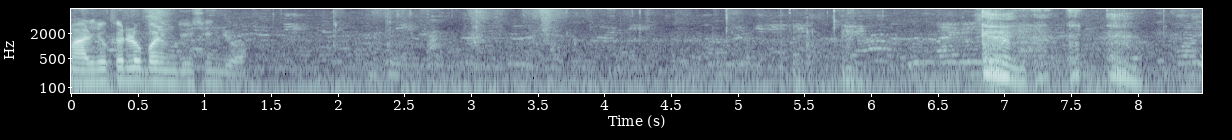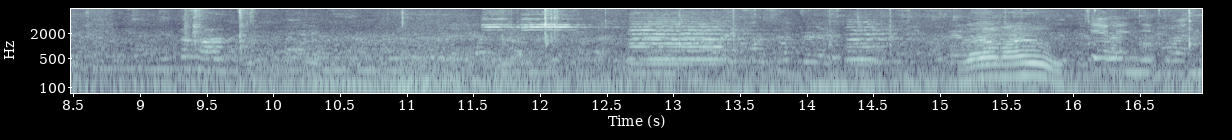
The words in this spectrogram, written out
મારે જો કેટલું પડ્યું જોઈશે જોવા જોવામાં આવ્યું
